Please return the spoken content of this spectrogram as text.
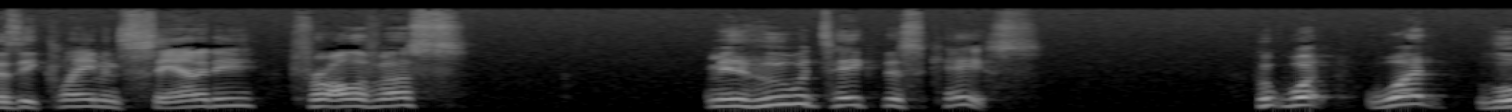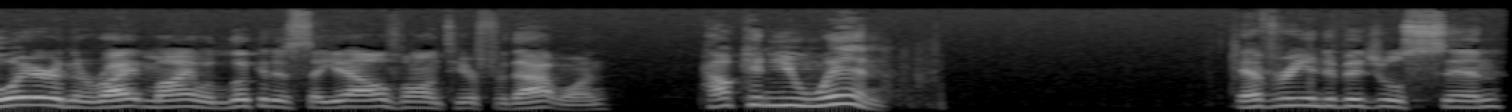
Does he claim insanity for all of us? I mean, who would take this case? What, what lawyer in the right mind would look at it and say, Yeah, I'll volunteer for that one? How can you win? Every individual sin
